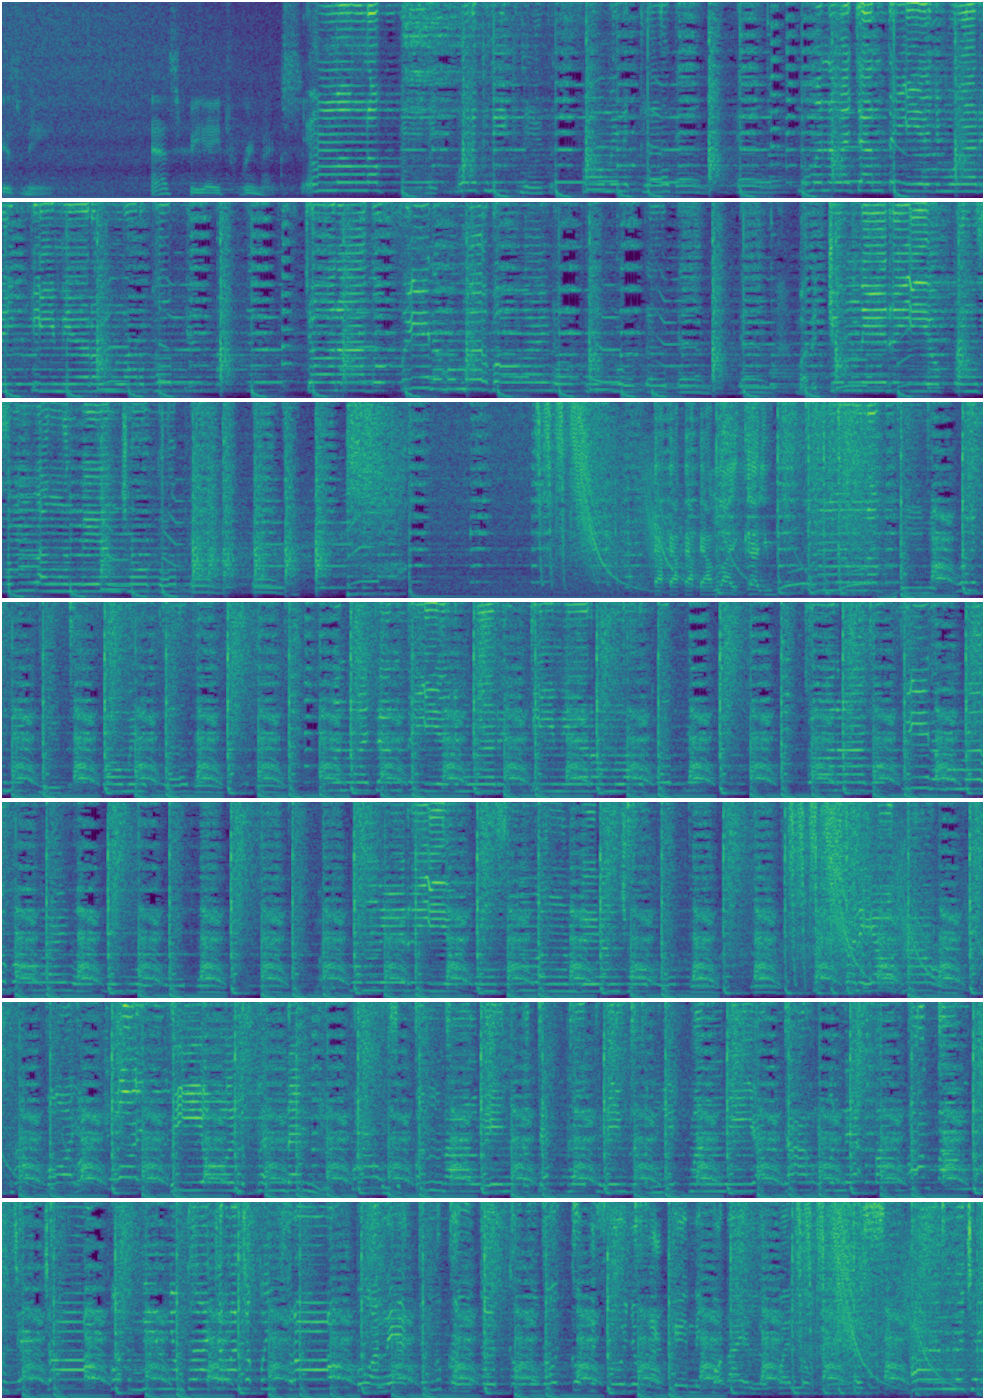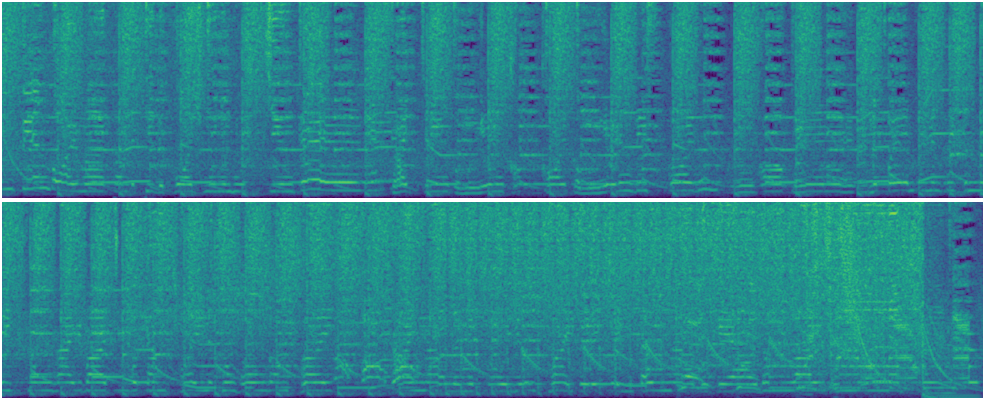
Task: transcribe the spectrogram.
is me. Sbh Remix. ជាងគេស្រេចជាងកំងៀងខកខយកំងៀង destroy នឹងអូខេនៅពេលមានពីសមីក្នុងដៃបើជីវិតកម្មឆៃនៅក្នុងផងរំភៃអត់ដល់នៅលើពួកយើងឆៃទៅទៅទៅគេឲ្យតម្លៃខ្ញុំនៅ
